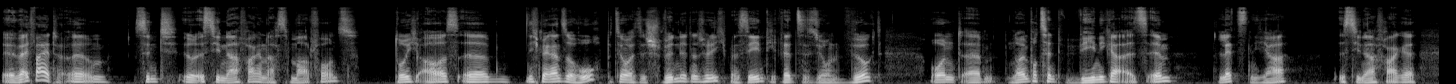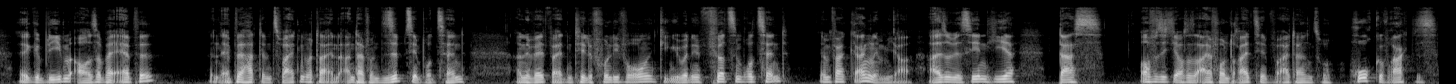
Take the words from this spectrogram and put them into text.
Äh, weltweit ähm, sind, ist die Nachfrage nach Smartphones durchaus äh, nicht mehr ganz so hoch, beziehungsweise schwindet natürlich. Wir sehen, die Rezession wirkt und ähm, 9% weniger als im letzten Jahr ist die Nachfrage äh, geblieben, außer bei Apple. Und Apple hat im zweiten Quartal einen Anteil von 17 Prozent an den weltweiten Telefonlieferungen gegenüber den 14 Prozent im vergangenen Jahr. Also wir sehen hier, dass offensichtlich auch das iPhone 13 weiterhin so hoch gefragt ist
